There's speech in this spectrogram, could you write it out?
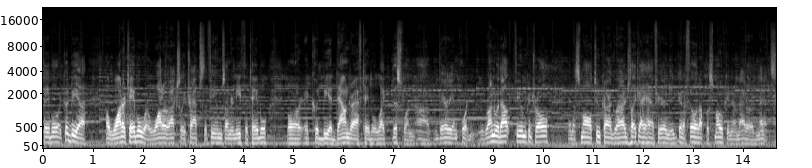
table. It could be a, a water table where water actually traps the fumes underneath the table, or it could be a downdraft table like this one. Uh, very important. You run without fume control in a small two-car garage like I have here, and you're going to fill it up with smoke in a matter of minutes.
